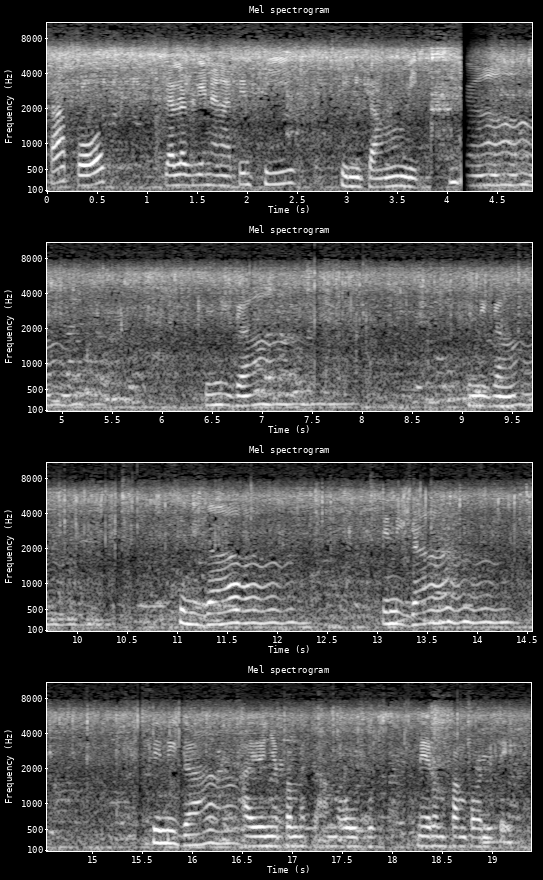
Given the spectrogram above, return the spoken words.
Tapos, lalagyan na natin si sinigang mix. Sinigang. Sinigang. Sinigang. Sinigang. Sinigang. Ayaw niya pa mas maubos. Meron pang konti.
